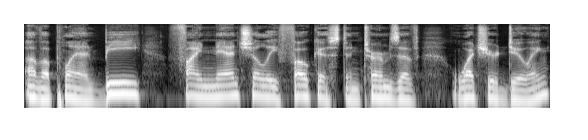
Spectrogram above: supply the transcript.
of a plan. Be financially focused in terms of what you're doing.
